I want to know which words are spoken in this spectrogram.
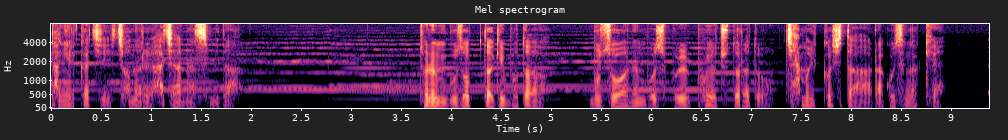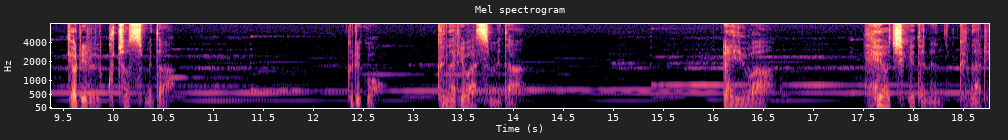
당일까지 전화를 하지 않았습니다. 저는 무섭다기보다 무서워하는 모습을 보여주더라도 참을 것이다 라고 생각해 결의를 굳혔습니다. 그리고 그날이 왔습니다. A와 헤어지게 되는 그날이.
